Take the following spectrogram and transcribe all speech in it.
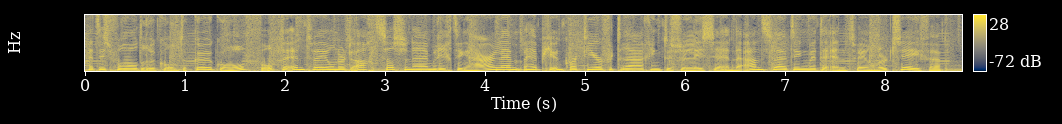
Het is vooral druk rond de Keukenhof. Op de N208 Sassenheim richting Haarlem heb je een kwartier vertraging tussen Lisse en de aansluiting met de N207.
